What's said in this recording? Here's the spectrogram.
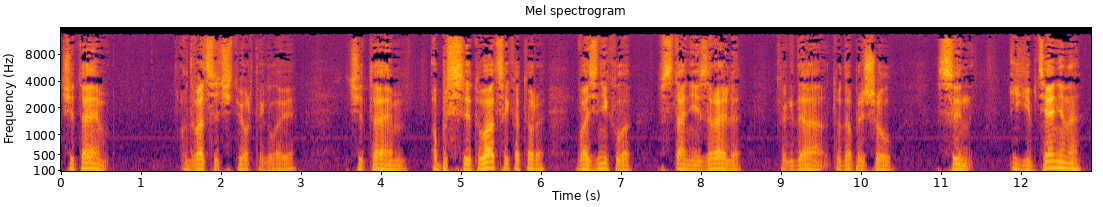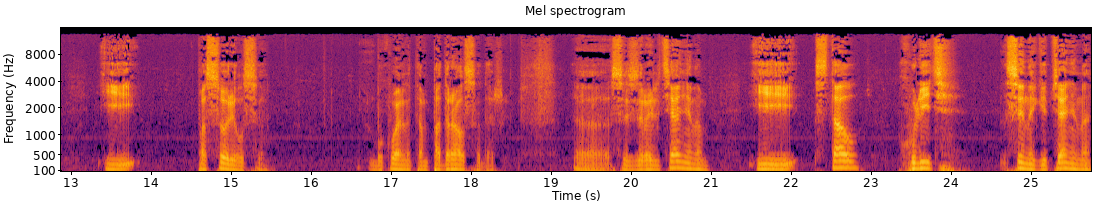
читаем, в 24 главе, читаем об ситуации, которая возникла в стане Израиля, когда туда пришел сын египтянина и поссорился, буквально там подрался даже э, с израильтянином и стал хулить сын египтянина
